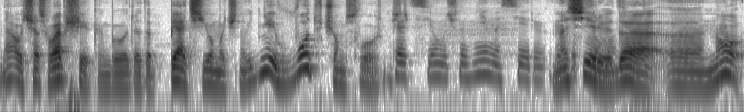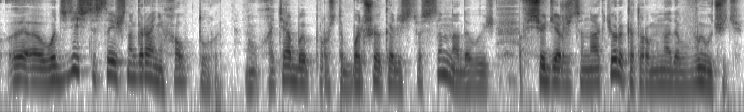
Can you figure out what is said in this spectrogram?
Да, вот сейчас вообще как бы вот это 5 съемочных дней, вот в чем сложность. 5 съемочных дней на серию. На серию, да. А, но э, вот здесь ты стоишь на грани халтуры. Ну, хотя бы просто большое количество сцен надо выучить. Все держится на актере, которому надо выучить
